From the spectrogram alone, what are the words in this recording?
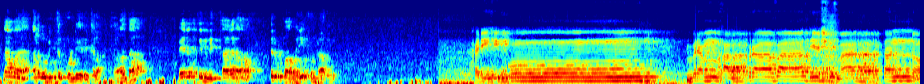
நாம் அனுபவித்துக் கொண்டே இருக்கலாம் அதனால்தான் வேதத்தின் வித்தாக நாம் திருப்பாவையை கொண்டாடுகிறோம் हरिः ॐ ब्रह्मप्रवादिष्म तन्नो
